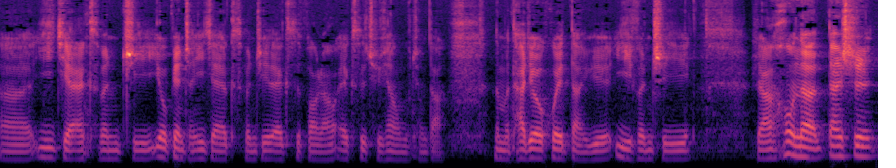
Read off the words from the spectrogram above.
呃一减 x 分之一，又变成一减 x 分之一的 x 方，然后 x 趋向无穷大，那么它就会等于 e 分之一。然后呢，但是。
